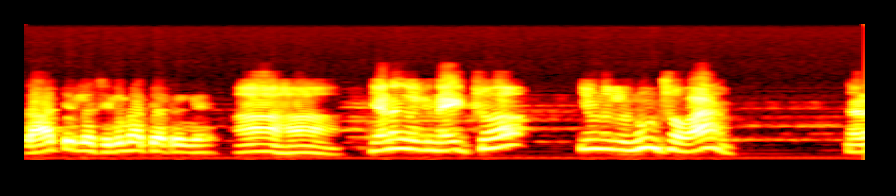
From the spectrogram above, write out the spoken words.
ராத்திரில சினிமா தியேட்டருங்க ஆஹா. ஜனங்களுக்கு நைட் ஷோ இவனுக்கு நூன் ஷோவா நட.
